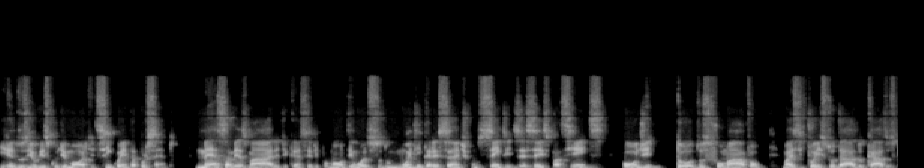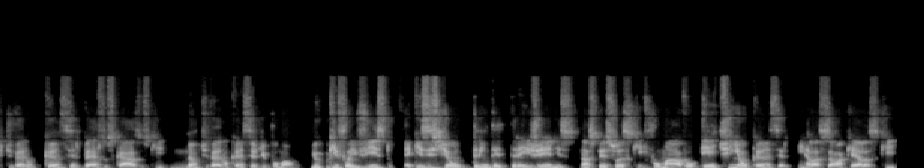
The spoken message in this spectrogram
e reduzir o risco de morte de 50%. Nessa mesma área de câncer de pulmão, tem um outro estudo muito interessante, com 116 pacientes, onde todos fumavam mas foi estudado casos que tiveram câncer versus casos que não tiveram câncer de pulmão. E o que foi visto é que existiam 33 genes nas pessoas que fumavam e tinham câncer em relação àquelas que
